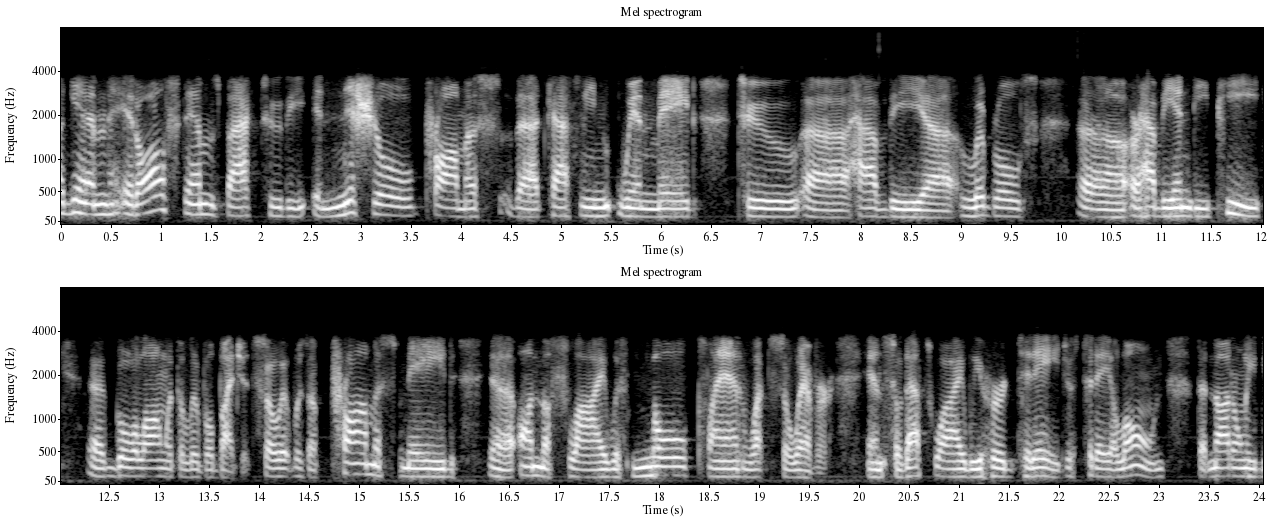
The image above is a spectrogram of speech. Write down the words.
again, it all stems back to the initial promise that Kathleen Wynne made to uh, have the uh, Liberals uh, or have the NDP uh, go along with the Liberal budget. So it was a promise made uh, on the fly with no plan whatsoever. And so that's why we heard today, just today alone, that not only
